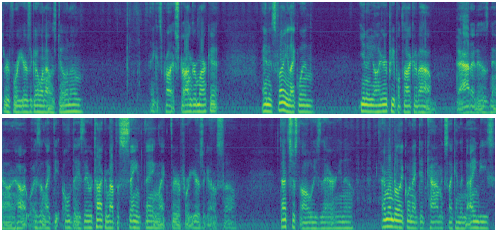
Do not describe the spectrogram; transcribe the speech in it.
three or four years ago when I was doing them. I think it's probably a stronger market. And it's funny, like when, you know, you'll hear people talking about how bad it is now and how it wasn't like the old days. They were talking about the same thing like three or four years ago, so that's just always there, you know. I remember like when I did comics like in the 90s,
